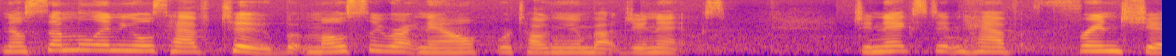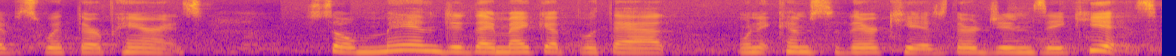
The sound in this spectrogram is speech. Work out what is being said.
Now, some millennials have too, but mostly right now we're talking about Gen X. Gen X didn't have friendships with their parents. So, man, did they make up with that when it comes to their kids, their Gen Z kids.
